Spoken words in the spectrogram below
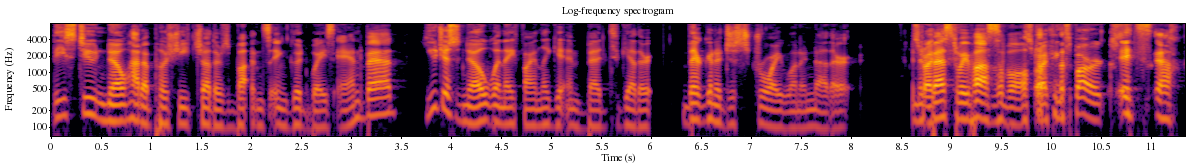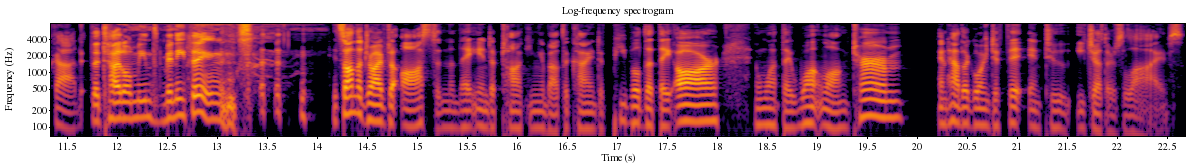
These two know how to push each other's buttons in good ways and bad. You just know when they finally get in bed together, they're going to destroy one another in the best way possible. Striking sparks. It's, oh, God. the title means many things. It's on the drive to Austin that they end up talking about the kind of people that they are and what they want long term and how they're going to fit into each other's lives.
